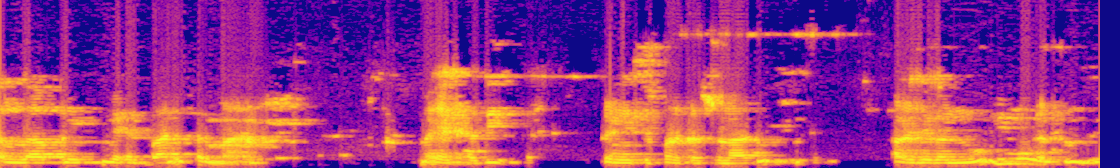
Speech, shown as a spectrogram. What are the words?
اللہ اپنی مہربانی فرمائے۔ میں ایک حدیث کہیں سے پڑھ کر سنا دوں۔ ہر جگہ نور ہی نور الحمد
